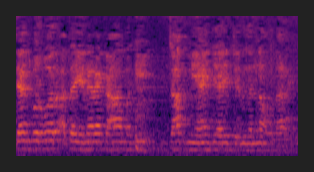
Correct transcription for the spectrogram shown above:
त्याचबरोबर आता येणाऱ्या काळामध्ये जात न्याय जे आहे जनगणना होणार आहे.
